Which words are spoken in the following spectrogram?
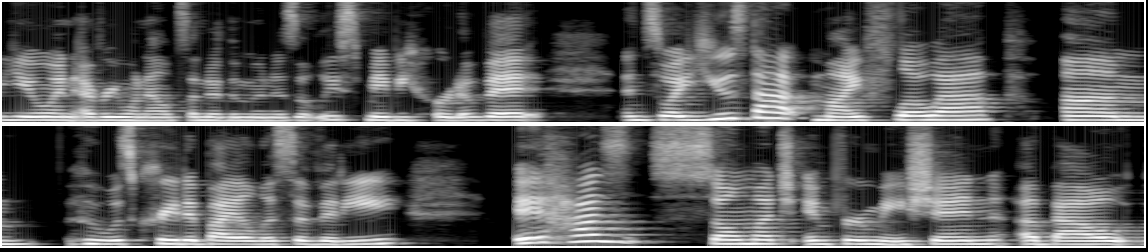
you and everyone else under the moon has at least maybe heard of it. And so I use that MyFLO app, um, who was created by Alisa Vitti. It has so much information about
